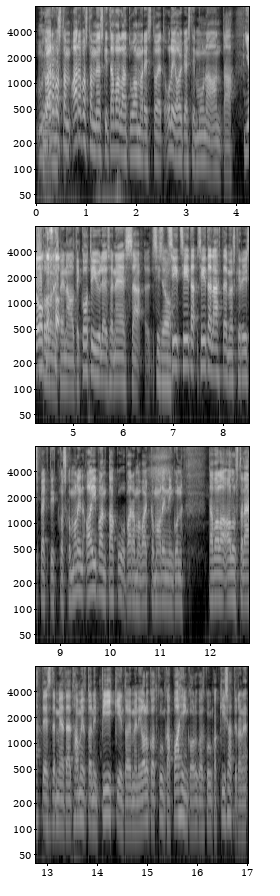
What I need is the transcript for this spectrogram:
Mutta arvostan, arvostan myöskin tavallaan tuomaristoa, että oli oikeasti muna antaa Joo, koska- penalti kotiyleisön eessä. Siis Joo. siitä, siitä, siitä lähtee myöskin respektit, koska mä olin aivan takuu varma, vaikka mä olin niin kuin, tavallaan alusta lähtee sitä mieltä, että Hamiltonin piikkiin toi meni, olkoon kuinka pahinko, olkoon kuinka kisatilanne,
